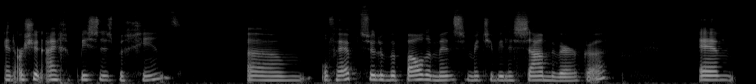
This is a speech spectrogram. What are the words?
En als je een eigen business begint ehm, of hebt, zullen bepaalde mensen met je willen samenwerken. En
